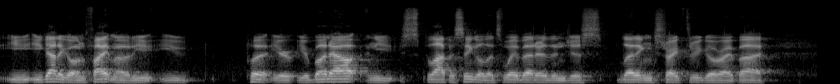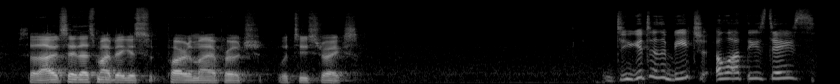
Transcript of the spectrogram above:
you, you got to go in fight mode. You you put your your butt out and you slap a single. That's way better than just letting strike three go right by. So I would say that's my biggest part of my approach with two strikes. Do you get to the beach a lot these days?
